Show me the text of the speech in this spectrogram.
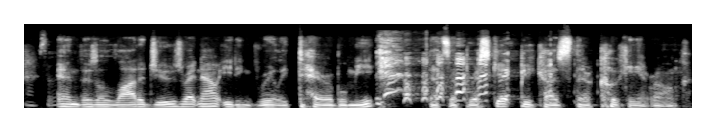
Absolutely. and there's a lot of jews right now eating really terrible meat that's a brisket because they're cooking it wrong okay?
